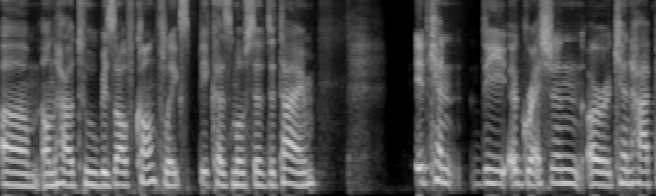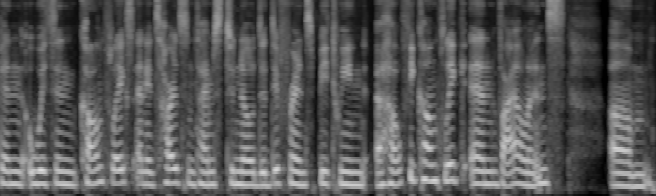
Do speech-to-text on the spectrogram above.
um, on how to resolve conflicts, because most of the time it can the aggression or can happen within conflicts. And it's hard sometimes to know the difference between a healthy conflict and violence um,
